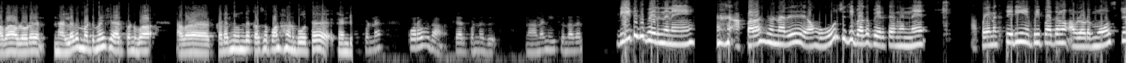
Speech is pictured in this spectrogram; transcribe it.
அவ அவளோட நல்லதை மட்டுமே ஷேர் பண்ணுவா. அவ கடந்து வந்த கசப்பான அனுபவத்தை கண்டிப்பா பண்ண குறவுதான் ஷேர் பண்ணது. நானா நீ சொன்னாதானே? வீட்டுக்கு போயிருந்தனே. அப்பதான் சொன்னாரு அவங்க ஊர் சுத்தி பார்க்க போயிருக்காங்கன்னு. அப்ப எனக்கு தெரியும் எப்படி பார்த்தாலும் அவளோட மோஸ்ட்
